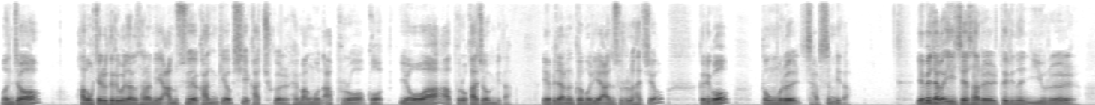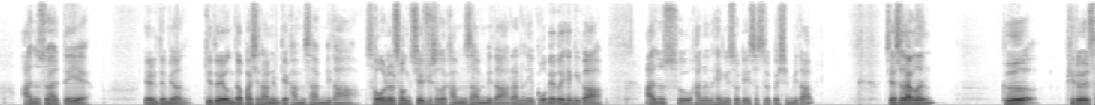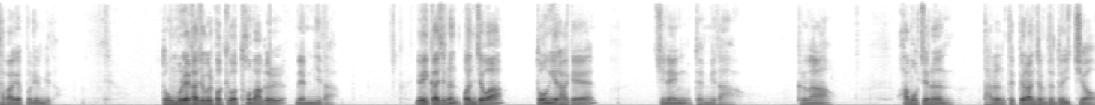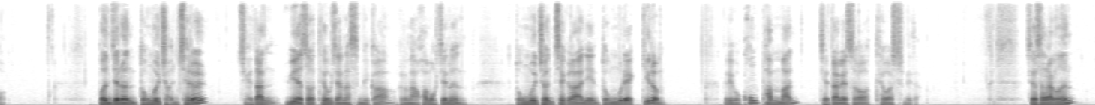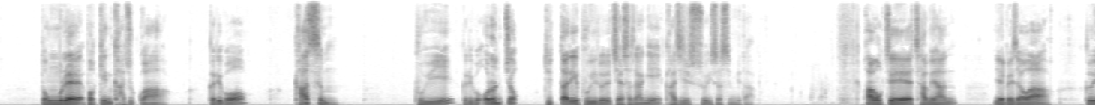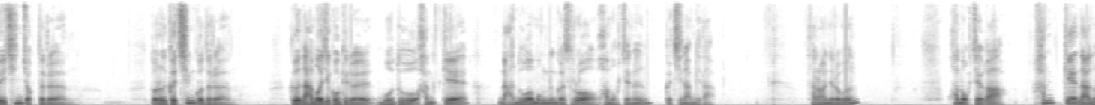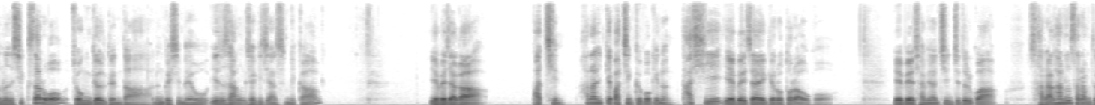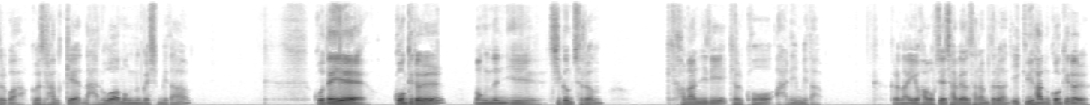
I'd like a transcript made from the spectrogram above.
먼저 화목제를 드리고자 하는 사람이 암수에 관계없이 가축을 회막문 앞으로 곧 여호와 앞으로 가져옵니다. 예배자는 그 머리에 안수를 하지요. 그리고 동물을 잡습니다. 예배자가 이 제사를 드리는 이유를 안수할 때에 예를 들면 기도에 응답하신 하나님께 감사합니다. 서원을 성취해 주셔서 감사합니다. 라는 이 고백의 행위가 안수하는 행위 속에 있었을 것입니다. 제사장은 그 피를 사방에 뿌립니다. 동물의 가죽을 벗기고 토막을 냅니다. 여기까지는 번제와 동일하게 진행됩니다. 그러나 화목제는 다른 특별한 점들도 있죠. 번제는 동물 전체를 재단 위에서 태우지 않았습니까? 그러나 화목제는 동물 전체가 아닌 동물의 기름 그리고 콩팥만 재단에서 태웠습니다. 제사장은 동물의 벗긴 가죽과 그리고 가슴 부위 그리고 오른쪽 뒷다리 부위를 제사장이 가질 수 있었습니다. 화목제에 참여한 예배자와 그의 친족들은 또는 그 친구들은 그 나머지 고기를 모두 함께 나누어 먹는 것으로 화목제는 끝이 납니다. 사랑하는 여러분, 화목제가 함께 나누는 식사로 종결된다는 것이 매우 인상적이지 않습니까? 예배자가 바친 하나님께 바친 그 고기는 다시 예배자에게로 돌아오고 예배에 참여한 친지들과 사랑하는 사람들과 그것을 함께 나누어 먹는 것입니다. 고대에 고기를 먹는 일, 지금처럼 편한 일이 결코 아닙니다. 그러나 이 화목제에 참여한 사람들은 이 귀한 고기를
